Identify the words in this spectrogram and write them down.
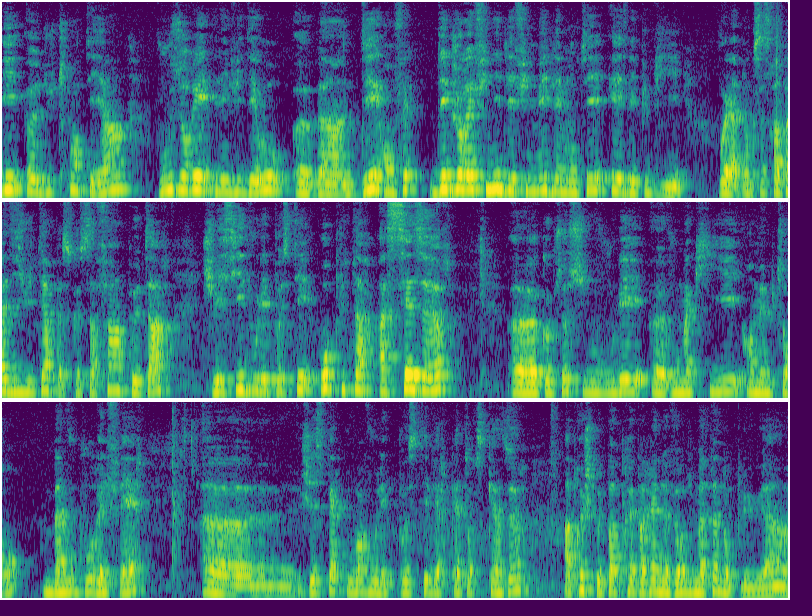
et euh, du 31, vous aurez les vidéos ben, dès, en fait, dès que j'aurai fini de les filmer, de les monter et de les publier. Voilà, donc ça ne sera pas 18h parce que ça fait un peu tard. Je vais essayer de vous les poster au plus tard à 16h. comme ça, si vous voulez vous maquiller en même temps, ben vous pourrez le faire. Euh, j'espère pouvoir vous les poster vers 14-15 heures. Après, je peux pas préparer à 9h du matin non plus, hein,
